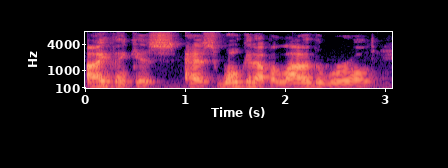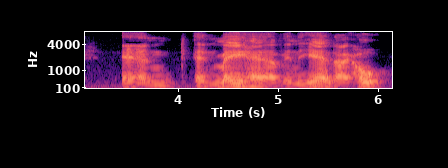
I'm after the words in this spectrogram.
I think has has woken up a lot of the world and and may have in the end, I hope,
